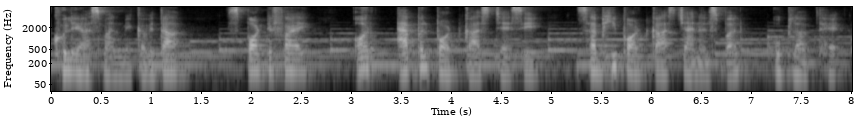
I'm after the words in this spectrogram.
खुले आसमान में कविता स्पॉटिफाई और एप्पल पॉडकास्ट जैसे सभी पॉडकास्ट चैनल्स पर उपलब्ध है।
